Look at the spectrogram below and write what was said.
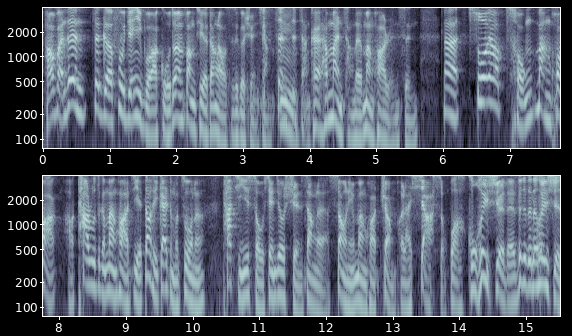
好，反正这个富坚义博啊，果断放弃了当老师这个选项，正式展开了他漫长的漫画人生。那说要从漫画好踏入这个漫画界，到底该怎么做呢？他其实首先就选上了少年漫画 Jump 来下手。哇，我会选的，这个真的会选。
